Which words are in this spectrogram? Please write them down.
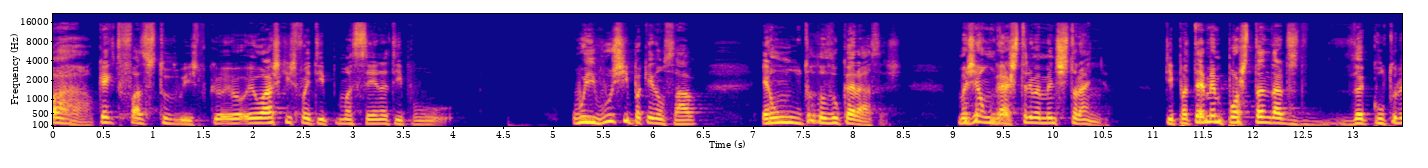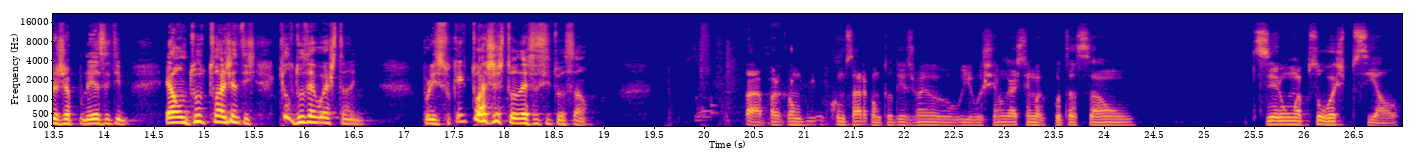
pá, o que é que tu fazes tudo isto? Porque eu, eu acho que isto foi tipo uma cena tipo. O Ibushi, para quem não sabe, é um lutador do caraças, mas é um gajo extremamente estranho. Tipo, até mesmo para os estándares da cultura japonesa, tipo, é um tudo que toda a gente diz. Aquele tudo é o estranho. Por isso, o que é que tu achas de toda esta situação? Pá, para começar, como tu dizes bem, o Ibushi é um gajo que tem uma reputação de ser uma pessoa especial,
